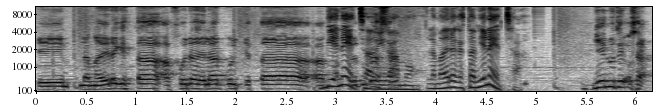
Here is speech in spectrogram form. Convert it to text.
La madera que está afuera del árbol, que está... Bien hecha, digamos. La madera que está bien hecha bien útil. O sea,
